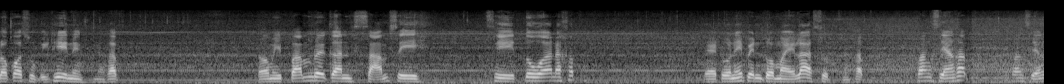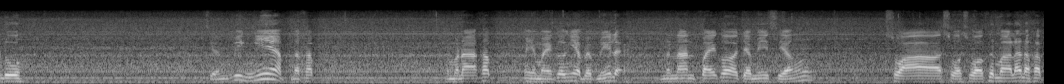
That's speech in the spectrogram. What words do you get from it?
เราก็สูบอีกที่หนึ่งนะครับ เรามีปั๊มด้วยกัน3 4 4ตัวนะครับ แต่ตัวนี้เป็นตัวใหม่ล่าสุดนะครับ ฟังเสียงครับ ฟังเสียงดู เสียงวิ่งเงียบนะครับ ธรรมดาครับใหม่ๆก็เงียบแบบนี้แหละนานๆไปก็จะมีเสียงสวาสวสวขึ้นมาแล้วนะครับ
